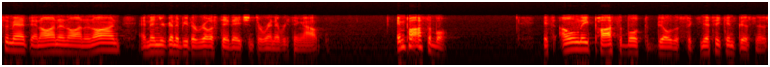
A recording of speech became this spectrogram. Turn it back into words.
cement and on and on and on, and then you're going to be the real estate agent to rent everything out. Impossible. It's only possible to build a significant business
